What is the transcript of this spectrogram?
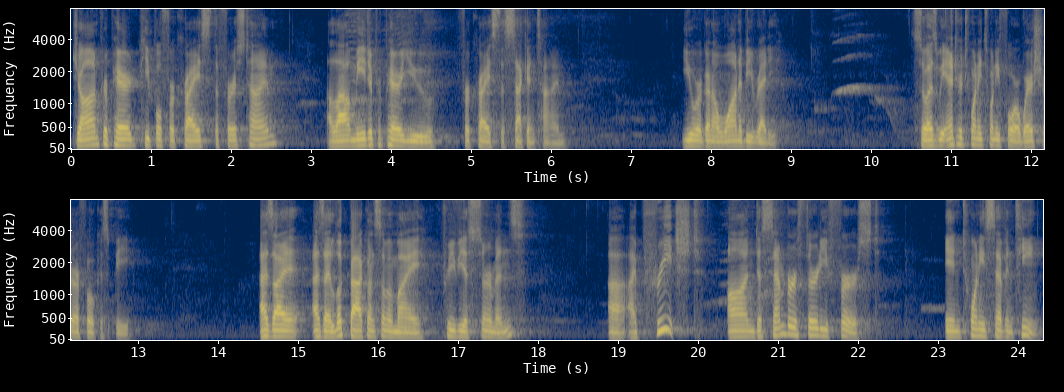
John prepared people for Christ the first time. Allow me to prepare you for Christ the second time. You are going to want to be ready. So, as we enter 2024, where should our focus be? As I, as I look back on some of my previous sermons, uh, I preached on December 31st in 2017.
